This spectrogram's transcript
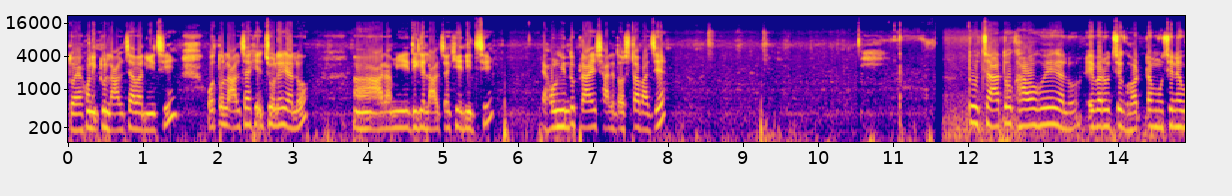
তো এখন একটু লাল চা বানিয়েছি। ও তো লাল চা খেয়ে চলে গেল আর আমি এদিকে লাল চা খেয়ে নিচ্ছি। এখন কিন্তু প্রায় সাড়ে দশটা বাজে। তো চা তো খাওয়া হয়ে গেল। এবার হচ্ছে ঘরটা মুছে নেব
